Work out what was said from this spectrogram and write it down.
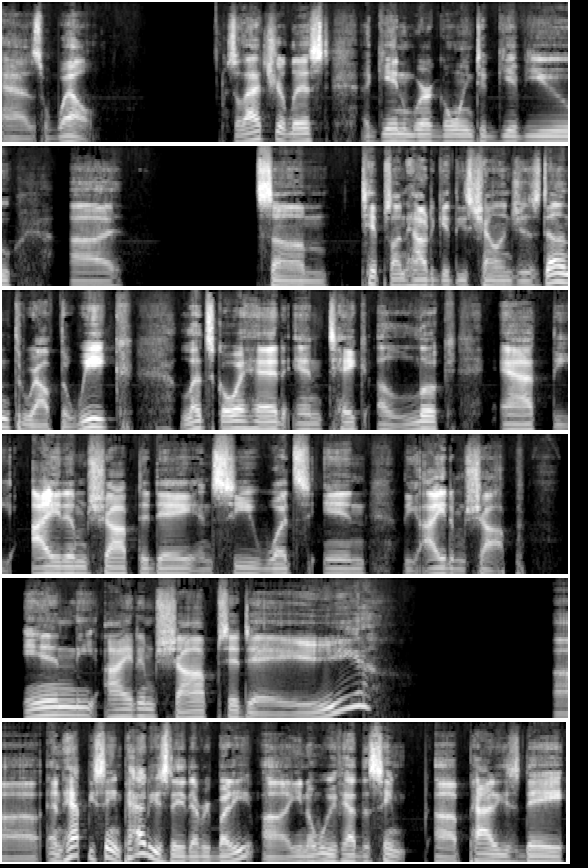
as well. So that's your list. Again, we're going to give you uh some tips on how to get these challenges done throughout the week. Let's go ahead and take a look at the item shop today and see what's in the item shop. In the item shop today, uh, and happy St. Patty's Day to everybody. Uh, you know, we've had the St. Uh, Patty's Day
